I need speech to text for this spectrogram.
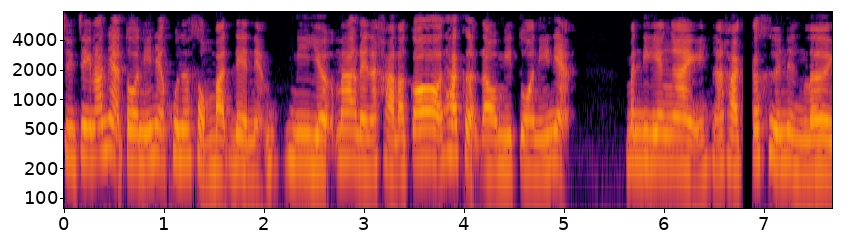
จริงๆแล้วเนี่ยตัวนี้เนี่ยคุณสมบัติเด่นเนี่ยมีเยอะมากเลยนะคะ แล้วก็ถ้าเกิดเรามีตัวนี้เนี่ยมันดียังไงนะคะ ก็คือหนึ่งเลย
